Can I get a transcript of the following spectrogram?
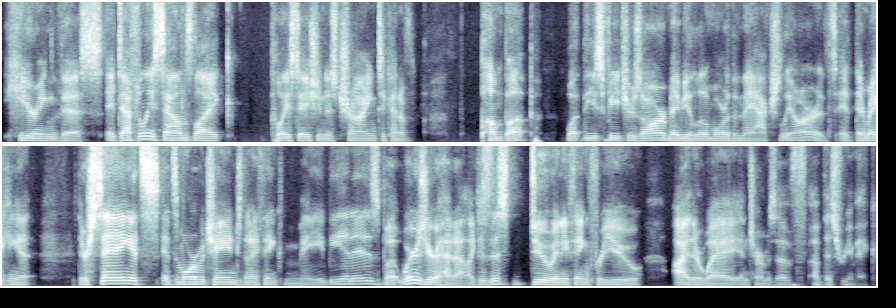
hearing this? It definitely sounds like PlayStation is trying to kind of pump up what these features are, maybe a little more than they actually are. It's it, they're making it. They're saying it's it's more of a change than I think maybe it is. But where's your head at? Like, does this do anything for you either way in terms of of this remake?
